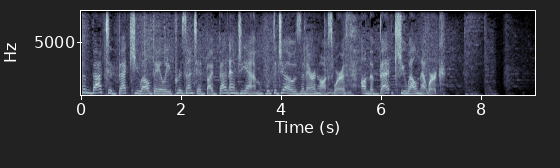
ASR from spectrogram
Welcome back to BetQL Daily, presented by BetMGM with the Joes and Aaron Hawksworth on the BetQL Network.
